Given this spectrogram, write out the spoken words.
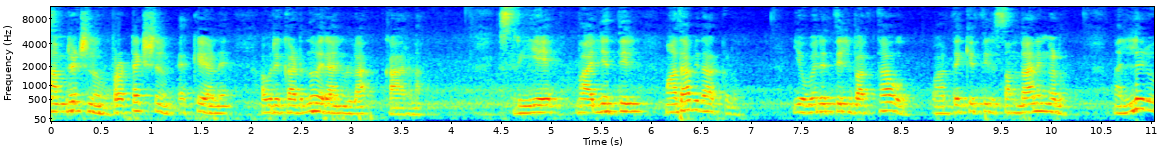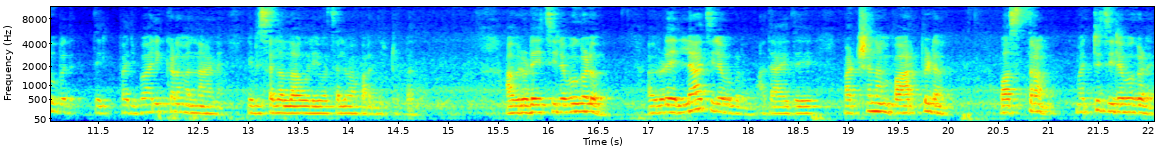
സംരക്ഷണവും പ്രൊട്ടക്ഷനും ഒക്കെയാണ് അവർ കടന്നു വരാനുള്ള കാരണം. സ്ത്രീയെ ബാല്യത്തിൽ മാതാപിതാക്കളും യൗവനത്തിൽ ഭർത്താവും വാർദ്ധക്യത്തിൽ സന്താനങ്ങളും നല്ല രൂപത്തിൽ പരിപാലിക്കണമെന്നാണ് നബി സല്ലല്ലാഹു അലൈഹി വസല്ലമ പറഞ്ഞിട്ടുള്ളത്. അവരുടെ ചിലവുകളും അവരുടെ എല്ലാ ചിലവുകളും അതായത് ഭക്ഷണം പാർപ്പിടം വസ്ത്രം മറ്റു ചിലവുകൾ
